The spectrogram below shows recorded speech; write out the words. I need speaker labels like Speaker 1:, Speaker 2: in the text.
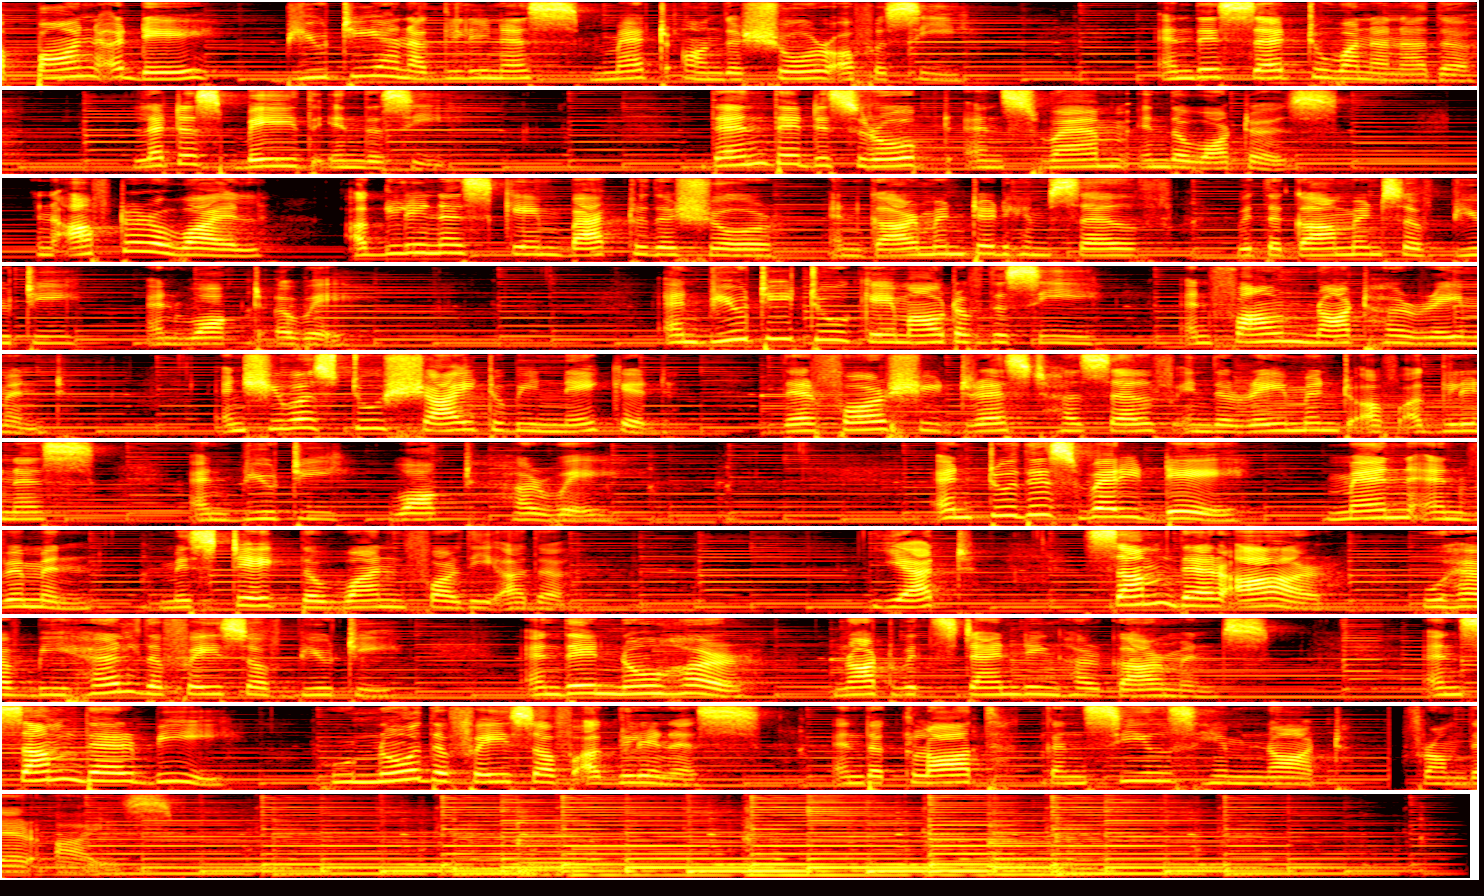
Speaker 1: on a day, beauty and ugliness met on the shore of a sea. And they said to one another, Let us bathe in the sea. Then they disrobed and swam in the waters. And after a while, ugliness came back to the shore and garmented himself with the garments of beauty and walked away. And beauty too came out of the sea and found not her raiment. And she was too shy to be naked, therefore she dressed herself in the raiment of ugliness, and beauty walked her way. And to this very day, men and women mistake the one for the other. Yet, some there are who have beheld the face of beauty, and they know her notwithstanding her garments. And some there be who know the face of ugliness, and the cloth conceals him not from their eyes.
